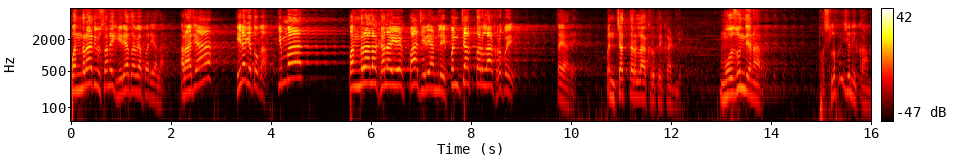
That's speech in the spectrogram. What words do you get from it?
पंधरा दिवसाने हिऱ्याचा व्यापारी आला राजा हिरा घेतो का? किंमत? पंधरा लाखाला एक पाच हिरे आणले पंच्याहत्तर लाख रुपये. तयार आहे. पंच्याहत्तर लाख रुपये काढले. मोजून देणार. फसलं पाहिजे नाही काम.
